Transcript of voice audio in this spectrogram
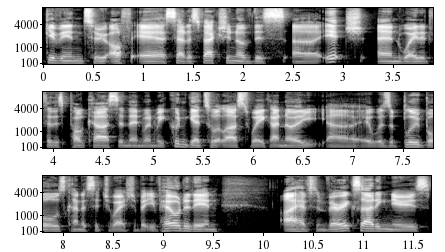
give in to off-air satisfaction of this uh, itch, and waited for this podcast. And then when we couldn't get to it last week, I know uh, it was a blue balls kind of situation, but you've held it in. I have some very exciting news.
